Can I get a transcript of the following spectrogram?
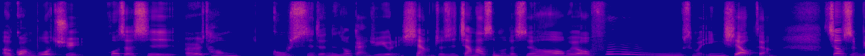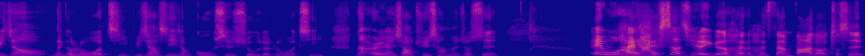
呃广播剧或者是儿童故事的那种感觉有点像，就是讲到什么的时候会有呼 什么音效这样。就是比较那个逻辑，比较是一种故事书的逻辑。那儿感小剧场呢，就是，哎，我还还设计了一个很很三八的，就是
